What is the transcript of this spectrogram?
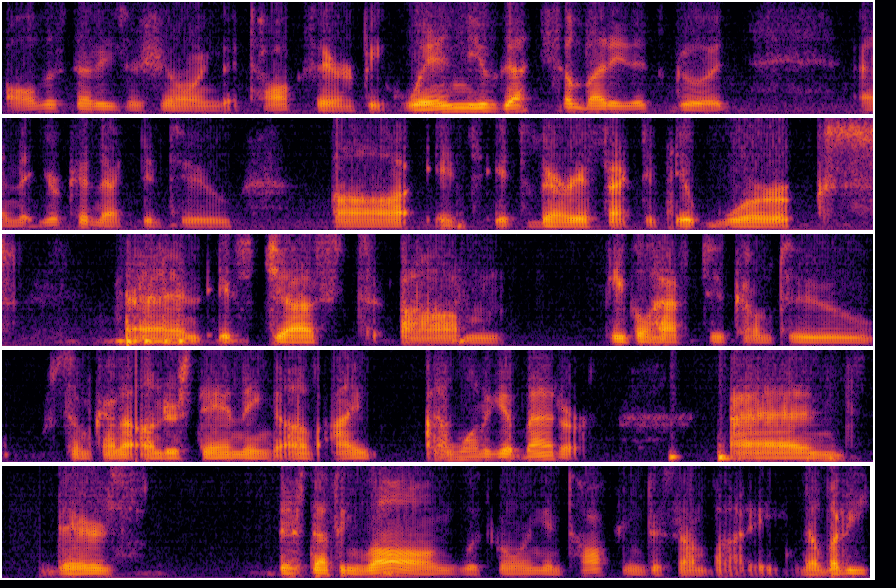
All the studies are showing that talk therapy, when you've got somebody that's good and that you're connected to, uh, it's it's very effective. It works, and it's just um, people have to come to some kind of understanding of I I want to get better, and there's there's nothing wrong with going and talking to somebody. Nobody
